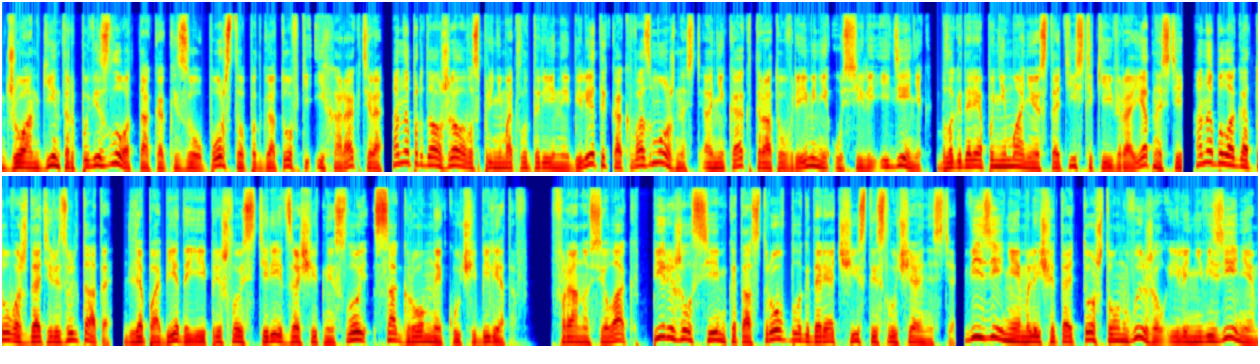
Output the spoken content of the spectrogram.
Джоан Гинтер повезло, так как из-за упорства, подготовки и характера она продолжала воспринимать лотерейные билеты как возможность, а не как трату времени, усилий и денег. Благодаря пониманию статистики и вероятностей, она была готова ждать результата. Для победы ей пришлось стереть защитный слой с огромной кучей билетов. Франусилак пережил семь катастроф благодаря чистой случайности. Везением ли считать то, что он выжил, или невезением,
